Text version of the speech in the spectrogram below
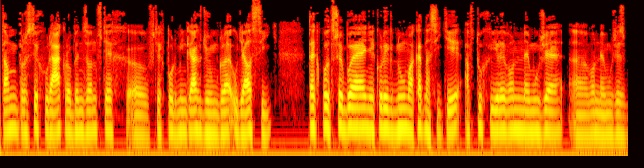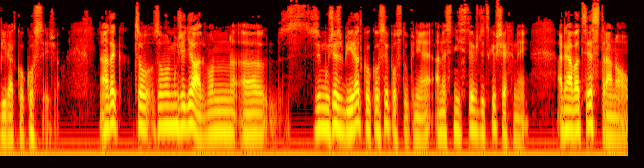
tam prostě chudák Robinson v těch, uh, v těch podmínkách džungle udělal síť, tak potřebuje několik dnů makat na síti a v tu chvíli on nemůže, uh, on nemůže sbírat kokosy. Že? No a tak co, co on může dělat? On uh, si může sbírat kokosy postupně a nesníst je vždycky všechny a dávat si je stranou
